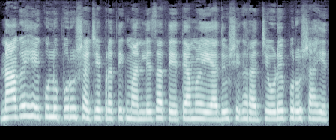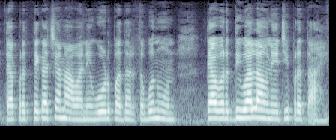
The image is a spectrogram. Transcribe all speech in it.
नाग हे कुलपुरुषाचे प्रतीक मानले जाते. त्यामुळे या दिवशी घरात जेवढे पुरुष आहेत त्या प्रत्येकाच्या नावाने गोड पदार्थ बनवून त्यावर दिवा लावण्याची प्रथा आहे.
